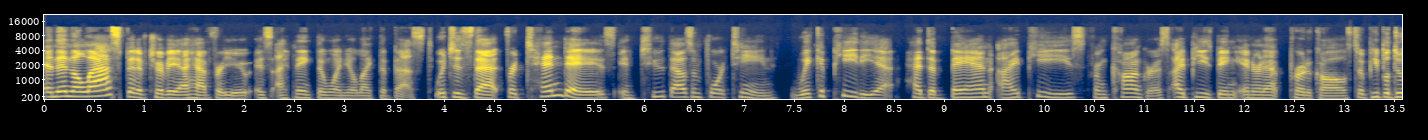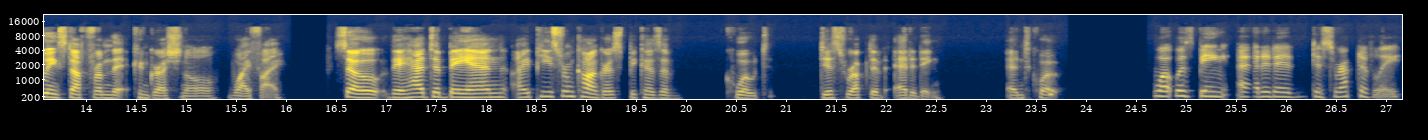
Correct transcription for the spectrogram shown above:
And then the last bit of trivia I have for you is I think the one you'll like the best, which is that for 10 days in 2014, Wikipedia had to ban IPs from Congress, IPs being Internet Protocol. So people doing stuff from the congressional Wi Fi. So they had to ban IPs from Congress because of, quote, disruptive editing, end quote. What was being edited disruptively?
